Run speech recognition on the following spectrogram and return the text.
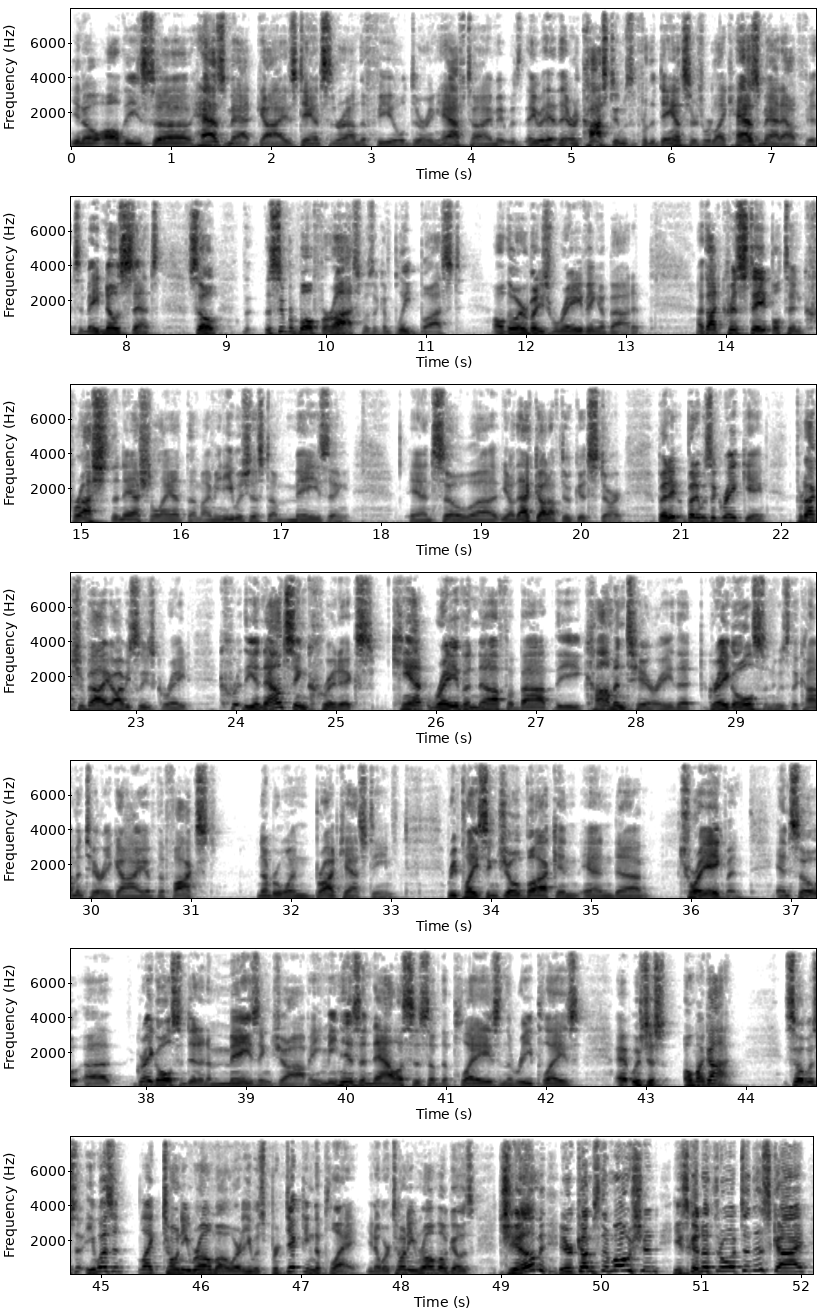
you know all these uh, hazmat guys dancing around the field during halftime. It was they their costumes for the dancers were like hazmat outfits. It made no sense. So the, the Super Bowl for us was a complete bust. Although everybody's raving about it, I thought Chris Stapleton crushed the national anthem. I mean, he was just amazing. And so, uh, you know, that got off to a good start. But it, but it was a great game. Production value obviously is great. The announcing critics can't rave enough about the commentary that Greg Olsen, who's the commentary guy of the Fox number one broadcast team, replacing Joe Buck and and uh, Troy Aikman. And so uh, Greg Olsen did an amazing job. I mean, his analysis of the plays and the replays, it was just, oh my God. So was he wasn't like Tony Romo where he was predicting the play. You know, where Tony Romo goes, "Jim, here comes the motion. He's going to throw it to this guy."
